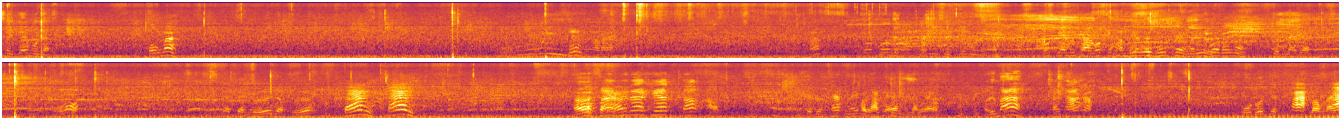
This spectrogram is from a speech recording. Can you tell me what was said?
ใส่แกหมดอะตรงมาเอาแกรู้ทางว่าแกทำเยเดี๋ยอะวพุ่งแข่งมาดิก็ได้หน่อยเป็นไงกันอย่าเผลออย่าเผลอ ตั้งตั้งเออไปไม่ได้แค่ต้องเอาจะเป็นแท็กไหมหลักแล้วหลักแล้วเฮ้ยมาใครทักอะโอ้รถจะหลอกอะไร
